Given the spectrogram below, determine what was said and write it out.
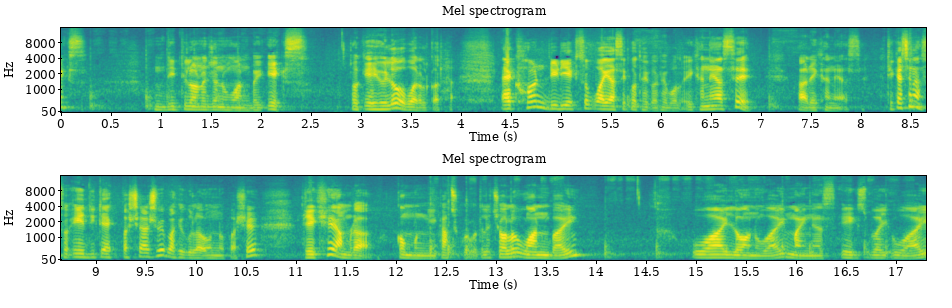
এক্স দ্বিতীয় লনের জন্য ওয়ান বাই এক্স ওকে এই হইল ওভারঅল কথা। এখন ডিডিএক্স অফ ওয়াই আছে, কোথায় কোথায় বলো? এখানে আছে আর এখানে আছে। ঠিক আছে না? সো এই দুইটা এক পাশে আসবে, বাকিগুলো অন্য পাশে রেখে আমরা কমন নিয়ে কাজ করব। তাহলে চলো one by y ln y minus x by y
